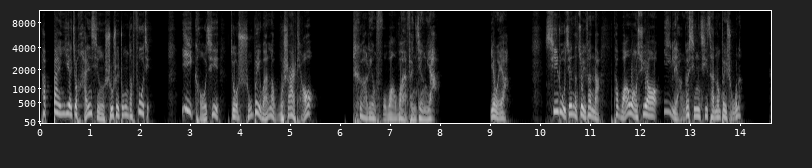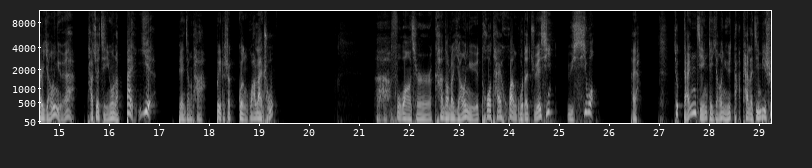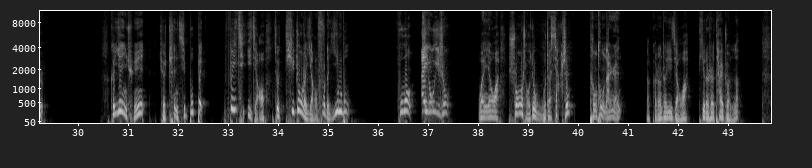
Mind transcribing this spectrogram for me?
他半夜就喊醒熟睡中的父亲。一口气就熟背完了五十二条，这令福旺万分惊讶，因为呀，新入监的罪犯呢，他往往需要一两个星期才能背熟呢，而养女她却仅用了半夜便将他背的是滚瓜烂熟。啊，傅旺其实看到了养女脱胎换骨的决心与希望，他呀就赶紧给养女打开了禁闭室。可燕群却趁其不备，飞起一脚就踢中了养父的阴部。傅旺哎呦一声，弯腰啊，双手就捂着下身，疼痛难忍。那可能这一脚啊踢的是太准了，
